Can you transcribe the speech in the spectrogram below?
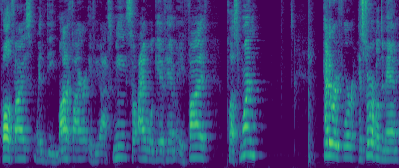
qualifies with the modifier if you ask me. So I will give him a five plus one. Category four, historical demand.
